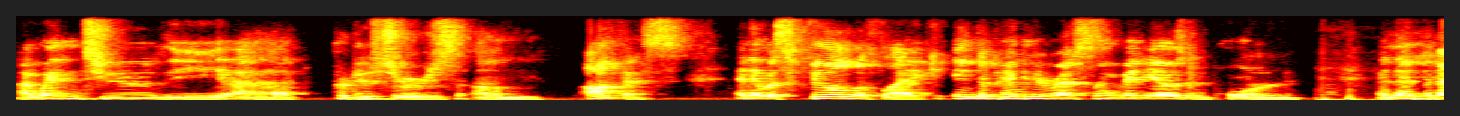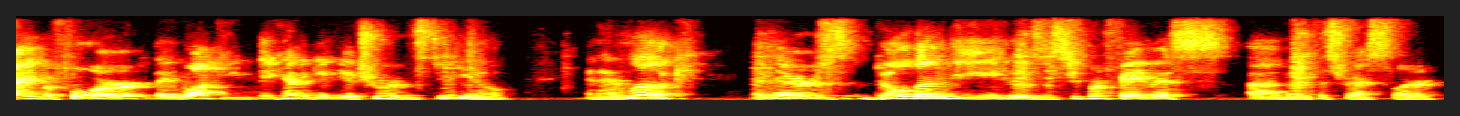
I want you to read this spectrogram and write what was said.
I went into the uh, producer's um, office, and it was filled with like independent wrestling videos and porn. And then the night before, they walk you, they kind of give you a tour of the studio, and I look, and there's Bill Dundee, who's a super famous uh, Memphis wrestler,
